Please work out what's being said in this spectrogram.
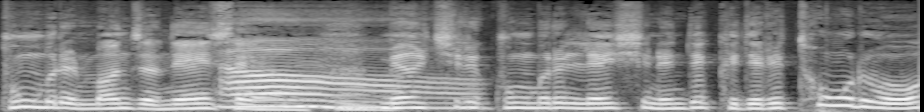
국물을 먼저 내세요. 아. 멸치를 국물을 내시는데 그대로 통으로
